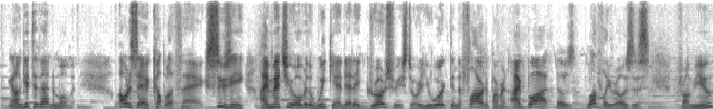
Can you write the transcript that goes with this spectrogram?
And I'll get to that in a moment. I want to say a couple of thanks. Susie, I met you over the weekend at a grocery store. You worked in the flower department. I bought those lovely roses from you,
